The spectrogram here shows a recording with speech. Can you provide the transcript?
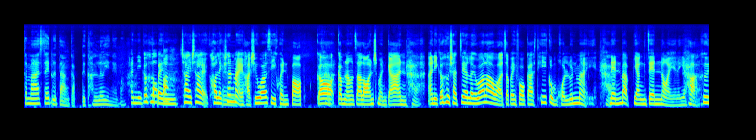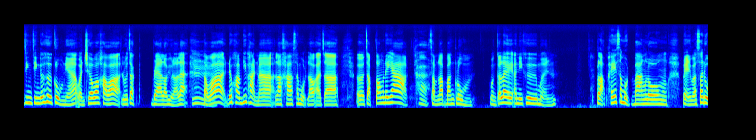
Smart Set หรือต่างกับ The Color ยังไงบ้างคะอันนี้ก็คือเป็น Pop ปะใช่ใช่คอลเลกชันเออใหม่ค่ะ ชื่อว่า Zequenz Pop ก็ค่ะกำลังจะ launch เหมือนกันค่ะอันนี้ก็คือชัดเจนเลยว่าเราอะจะไปโฟกัสที่กลุ่มคนรุ่นใหม่ค่ะเน้นแบบยังเจนหน่อยอะไรเงี้ยค่ะค่ะ คือจริง ๆ ก็คือกลุ่มเนี้ยหวันเชื่อว่าเขาอะรู้จักแบรนด์เราอยู่แล้วแหละอืมแต่ว่าด้วยความที่ผ่านมาราคาสมุดเราอาจจะเออจับต้องได้ยากค่ะสำหรับบางกลุ่มหวันก็เลยอันนี้คือเหมือน ปรับให้สมุดบางลง เปลี่ยนวัสดุ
